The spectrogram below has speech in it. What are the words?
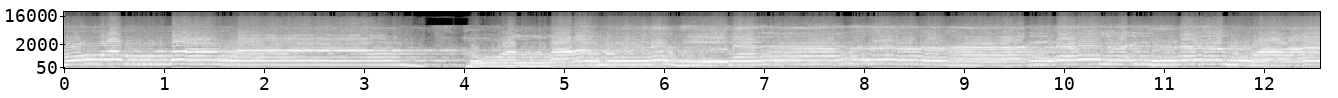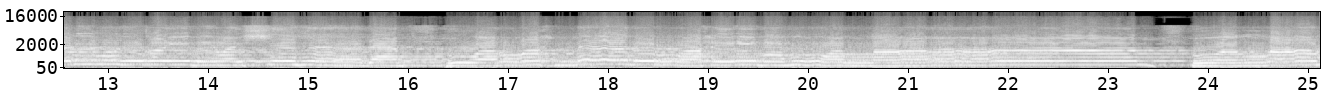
هو الله هو الله الذي لا إله إلا هو عالم الغيب والشهادة هو الرحمن الرحيم هو الله هو الله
